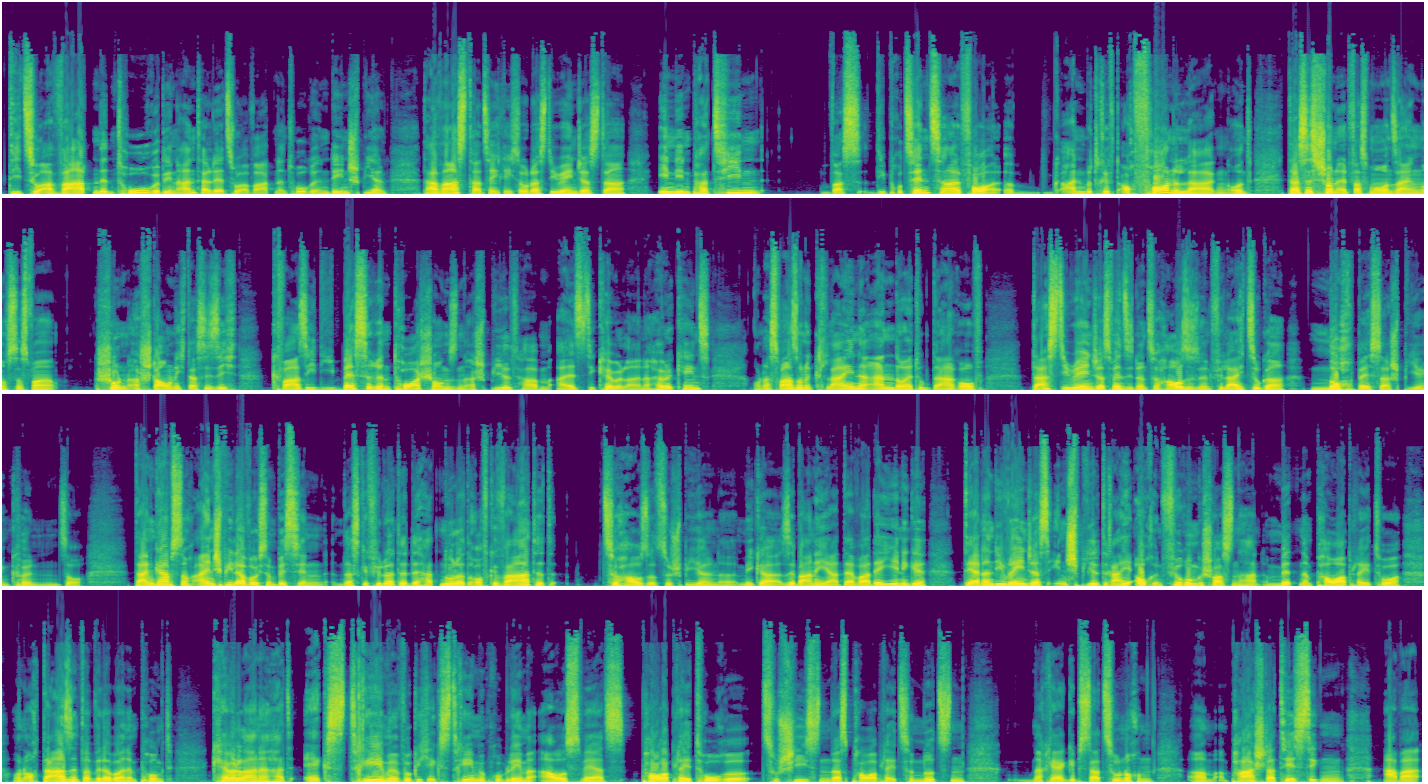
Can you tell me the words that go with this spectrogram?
die zu erwartenden Tore, den Anteil der zu erwartenden Tore in den Spielen, da war es tatsächlich so, dass die Rangers da in den Partien was die Prozentzahl vor, äh, anbetrifft, auch vorne lagen. Und das ist schon etwas, wo man sagen muss, das war schon erstaunlich, dass sie sich quasi die besseren Torchancen erspielt haben als die Carolina Hurricanes. Und das war so eine kleine Andeutung darauf, dass die Rangers, wenn sie dann zu Hause sind, vielleicht sogar noch besser spielen könnten. So. Dann gab es noch einen Spieler, wo ich so ein bisschen das Gefühl hatte, der hat nur darauf gewartet, zu Hause zu spielen. Äh, Mika Sebania, der war derjenige, der dann die Rangers in Spiel 3 auch in Führung geschossen hat mit einem Powerplay-Tor. Und auch da sind wir wieder bei einem Punkt. Carolina hat extreme, wirklich extreme Probleme auswärts Powerplay-Tore zu schießen, das Powerplay zu nutzen. Nachher gibt es dazu noch ein, ähm, ein paar Statistiken, aber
